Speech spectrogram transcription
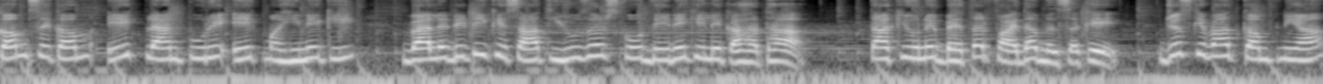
कम से कम एक प्लान पूरे एक महीने की वैलिडिटी के साथ यूज़र्स को देने के लिए कहा था, ताकि उन्हें बेहतर फ़ायदा मिल सके। जिसके बाद कंपनियाँ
